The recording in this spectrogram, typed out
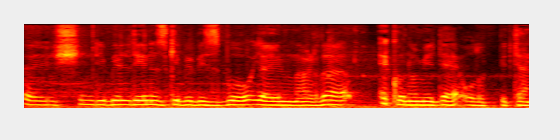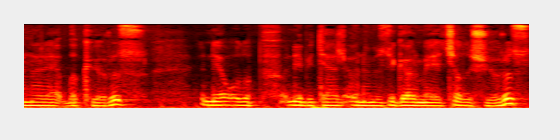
E, şimdi bildiğiniz gibi biz bu yayınlarda ekonomide olup bitenlere bakıyoruz. Ne olup ne biter önümüzü görmeye çalışıyoruz.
